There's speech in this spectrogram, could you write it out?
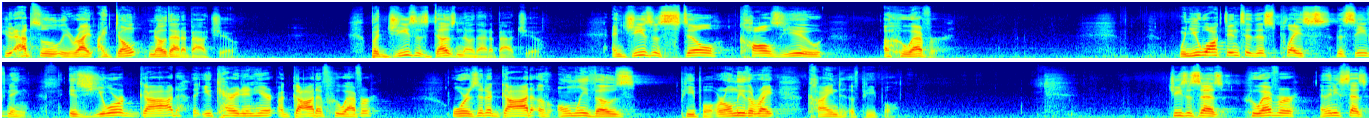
you're absolutely right. I don't know that about you. But Jesus does know that about you. And Jesus still calls you a whoever. When you walked into this place this evening, is your God that you carried in here a God of whoever? Or is it a God of only those people, or only the right kind of people? Jesus says, whoever, and then he says,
